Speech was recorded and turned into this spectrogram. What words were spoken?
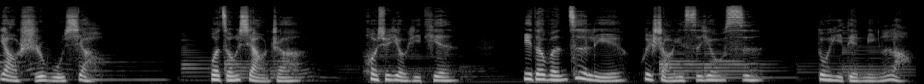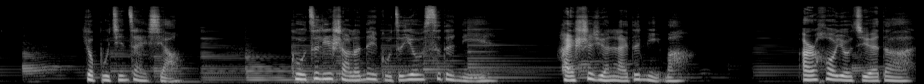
药石无效。我总想着，或许有一天。你的文字里会少一丝忧思，多一点明朗，又不禁在想：骨子里少了那股子忧思的你，还是原来的你吗？而后又觉得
